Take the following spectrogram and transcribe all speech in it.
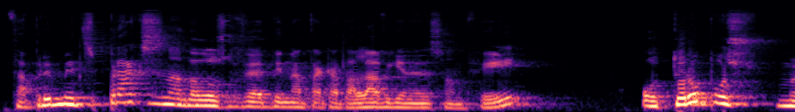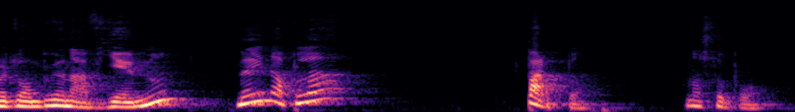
θα πρέπει με τις πράξεις να τα δώσει στο θεατή να τα καταλάβει για να δεν αισθανθεί. Ο τρόπος με τον οποίο να βγαίνουν να είναι απλά πάρτο. Να σου το πω.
